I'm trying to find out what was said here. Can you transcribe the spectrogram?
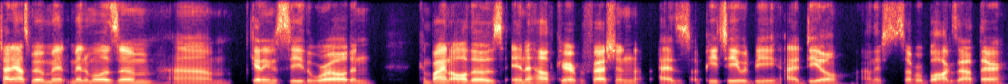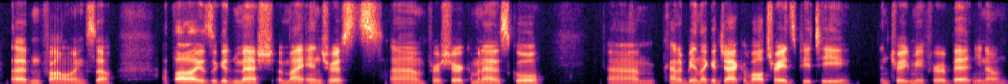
tiny house movement, minimalism, um, getting to see the world and combine all those in a healthcare profession as a PT would be ideal. Uh, there's several blogs out there that I've been following. So I thought it was a good mesh of my interests um, for sure coming out of school um, kind of being like a jack of all trades PT intrigued me for a bit, you know,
